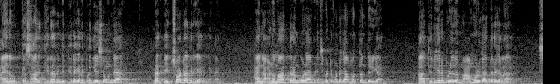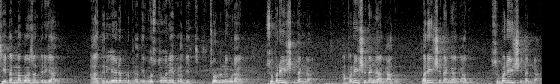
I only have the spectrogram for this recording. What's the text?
ఆయన ఒక్కసారి తిరగని తిరగని ప్రదేశం ఉందా? ప్రతి చోట తిరిగారన్నమాట ఆయన. ఆయన అణుమాత్రం కూడా విడిచిపెట్టకుండా మొత్తం తిరిగారు. ఆ తిరిగినప్పుడు ఏదో మామూలుగా తిరగల. సీతమ్మ కోసం తిరిగారు. ఆ తిరిగేటప్పుడు ప్రతి వస్తువుని ప్రతి చోటుని కూడా సుపరీక్షితంగా అపరీక్షితంగా కాదు పరీక్షితంగా కాదు సుపరీక్షితంగా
